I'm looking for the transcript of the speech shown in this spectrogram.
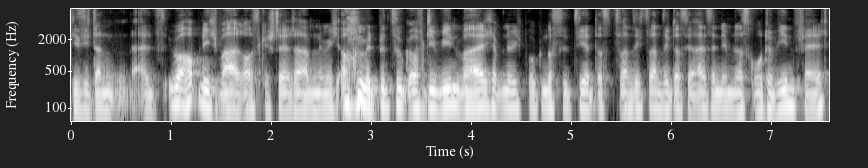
die sich dann als überhaupt nicht wahr herausgestellt haben, nämlich auch mit Bezug auf die Wien-Wahl. Ich habe nämlich prognostiziert, dass 2020 das Jahr ist, in dem das rote Wien fällt.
